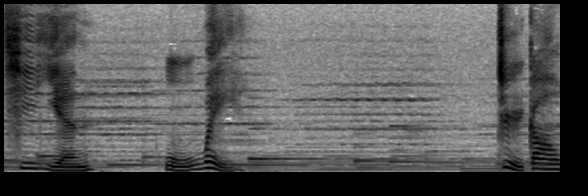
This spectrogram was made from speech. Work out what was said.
七言无畏。至高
